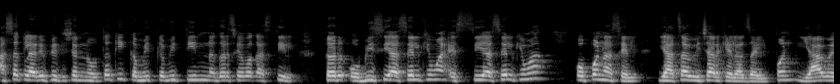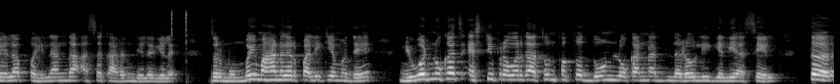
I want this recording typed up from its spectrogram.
असं क्लॅरिफिकेशन नव्हतं की कमीत कमी तीन नगरसेवक असतील तर ओबीसी असेल किंवा एस सी असेल किंवा ओपन असेल याचा विचार केला जाईल. पण यावेळेला पहिल्यांदा असं कारण दिलं गेलं जर मुंबई महानगरपालिकेमध्ये निवडणूकच एस टी प्रवर्गातून फक्त दोन लोकांना लढवली गेली असेल तर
